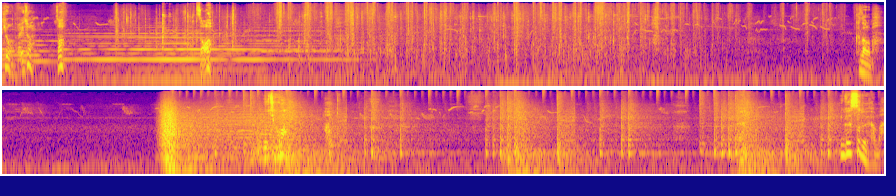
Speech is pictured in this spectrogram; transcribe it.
听我的没错，走，走。看到了吗？有情况啊！应该四队他们。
